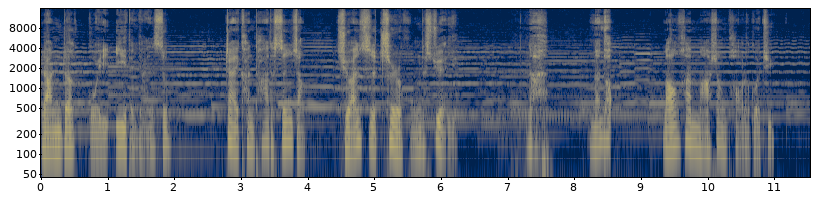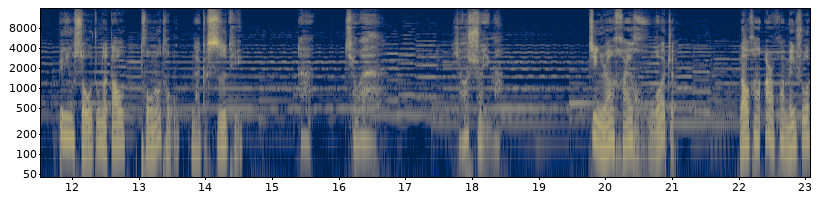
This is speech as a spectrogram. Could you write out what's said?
染着诡异的颜色，再看他的身上，全是赤红的血液。那，难道？老汉马上跑了过去，并用手中的刀捅了捅那个尸体。啊，请问有水吗？竟然还活着！老汉二话没说，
